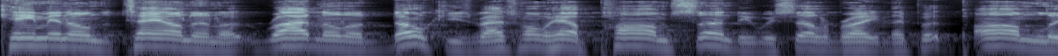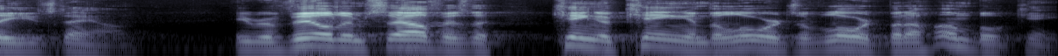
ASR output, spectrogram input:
came in on the town and riding on a donkey's back. That's why we have Palm Sunday we celebrate, and they put palm leaves down. He revealed himself as the King of Kings and the Lords of Lords, but a humble king.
